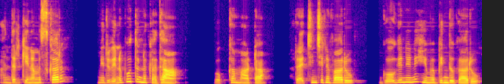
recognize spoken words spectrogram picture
అందరికీ నమస్కారం. మీరు వినబోతున్న కథ ఒక్క మాట రచించిన వారు గోగినేని హిమబిందు గారు.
